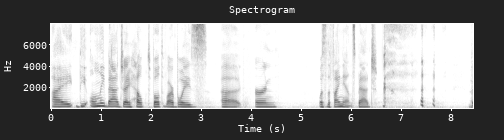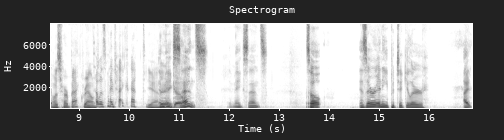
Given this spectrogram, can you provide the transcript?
I the only badge I helped both of our boys uh, earn was the finance badge. That was her background. that was my background. yeah. It There you makes sense. It makes sense. So, is there any particular? I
